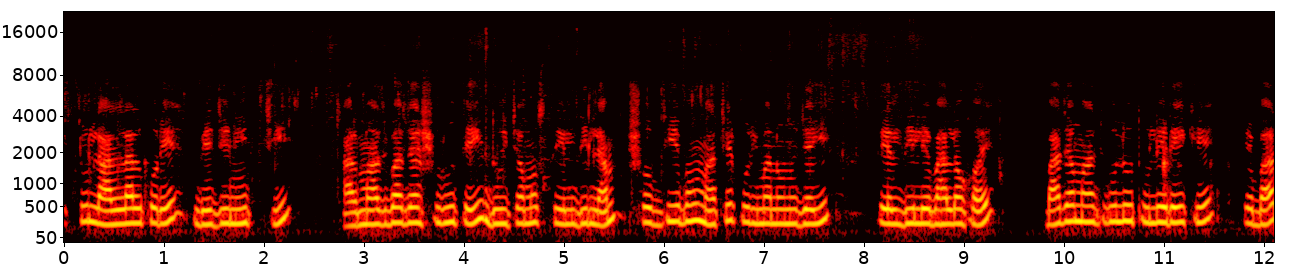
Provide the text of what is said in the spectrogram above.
একটু লাল লাল করে ভেজে নিচ্ছি। আর মাছ ভাজার শুরুতেই দুই চামচ তেল দিলাম। সবজি এবং মাছের পরিমাণ অনুযায়ী তেল দিলে ভালো হয়। ভাজা মাছগুলো তুলে রেখে এবার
